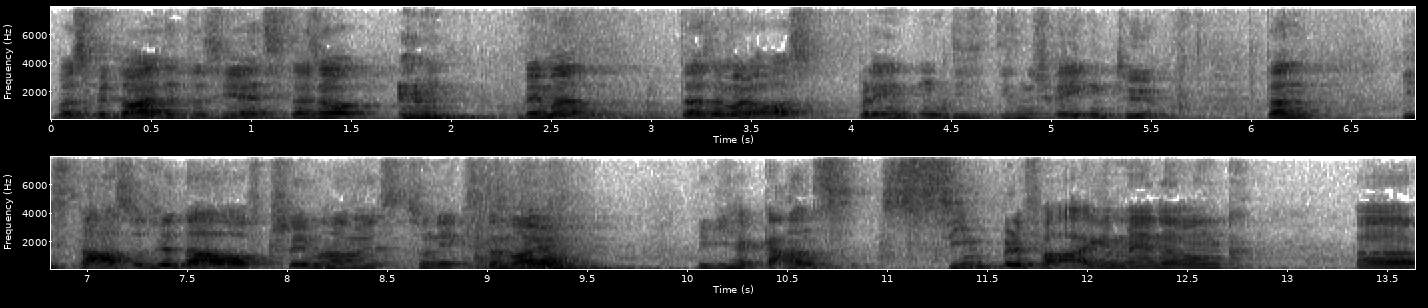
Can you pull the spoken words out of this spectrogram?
Was bedeutet das jetzt? Also, wenn wir das einmal ausblenden, diesen schrägen Typ, dann ist das, was wir da aufgeschrieben haben, jetzt zunächst einmal wirklich eine ganz simple Verallgemeinerung äh,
